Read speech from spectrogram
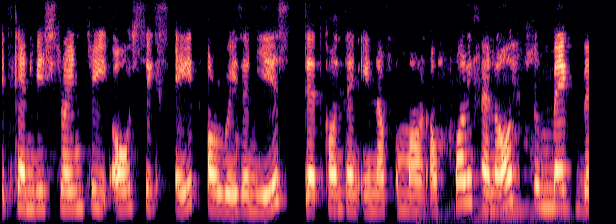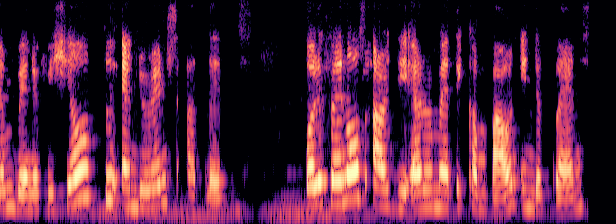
it can be strain 3068 or Weizen yeast that contain enough amount of polyphenols to make them beneficial to endurance athletes. Polyphenols are the aromatic compound in the plants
